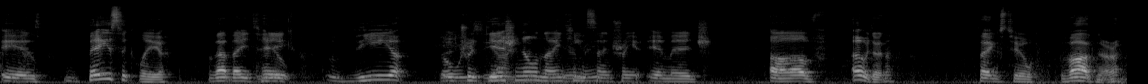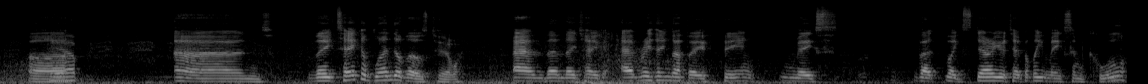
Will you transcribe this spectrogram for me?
is basically that they take the Go easy on traditional him, you hear 19th century image of Odin, thanks to Wagner, uh, yep. and they take a blend of those two, and then they take everything that they think makes that like stereotypically makes him cool,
